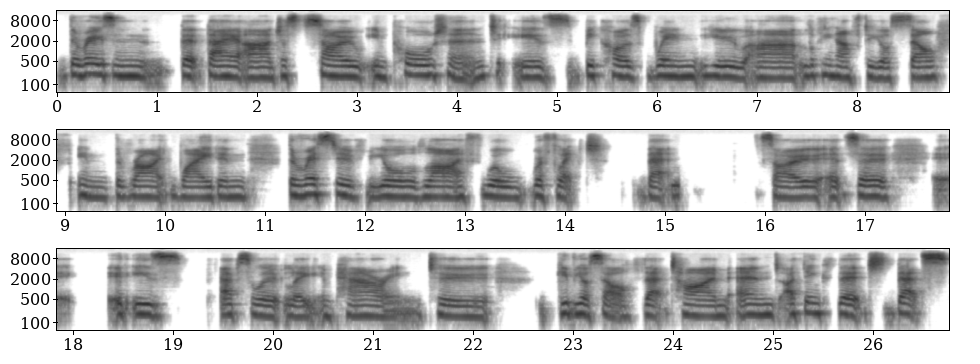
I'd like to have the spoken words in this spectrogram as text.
the reason that they are just so important is because when you are looking after yourself in the right way, then the rest of your life will reflect that. Mm. So it's a, it is absolutely empowering to give yourself that time. And I think that that's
